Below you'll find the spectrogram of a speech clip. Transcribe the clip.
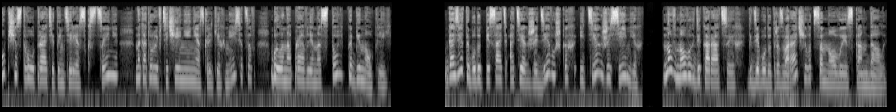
Общество утратит интерес к сцене, на которую в течение нескольких месяцев было направлено столько биноклей. Газеты будут писать о тех же девушках и тех же семьях, но в новых декорациях, где будут разворачиваться новые скандалы.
